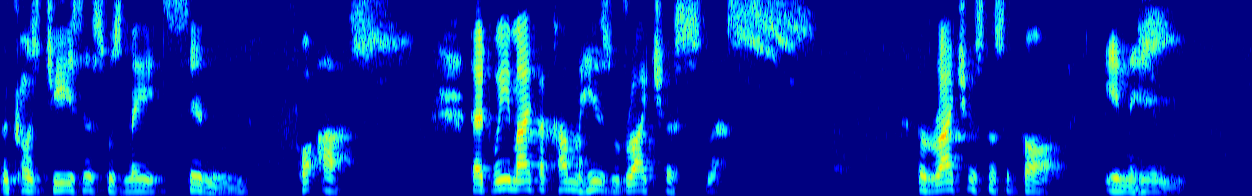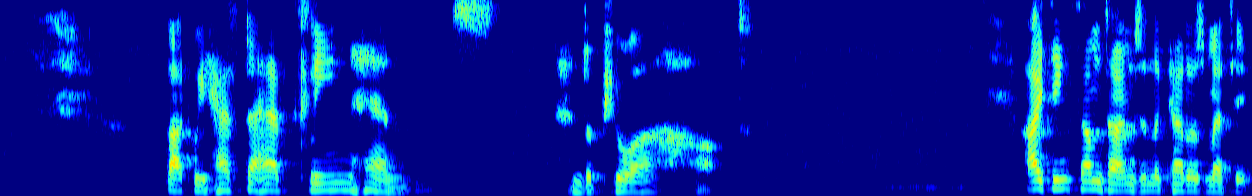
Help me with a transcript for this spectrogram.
because Jesus was made sin for us, that we might become his righteousness, the righteousness of God in him. But we have to have clean hands and a pure heart. I think sometimes in the charismatic,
